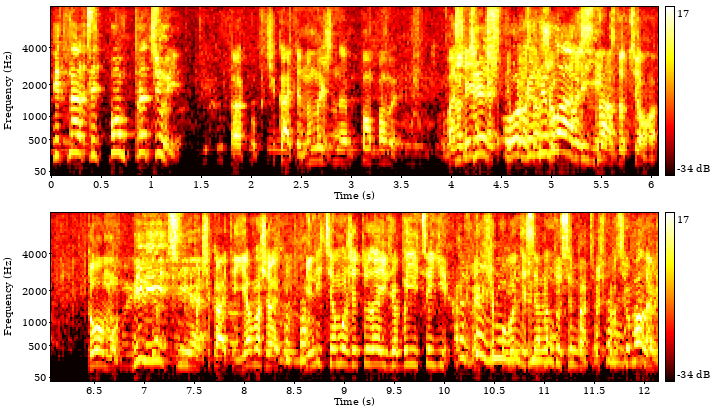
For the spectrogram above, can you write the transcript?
15 помп працює? Так, почекайте, ну ми ж не помпами. Ваша Ну, це якась ж підозра, органи що влади хтось з є. нас до цього. Тому Міліція. Я, почекайте, я вважаю, міліція може туди і вже боїться їхати. Ви ще погодьтеся на ту ситуацію. Ви ж працювали?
